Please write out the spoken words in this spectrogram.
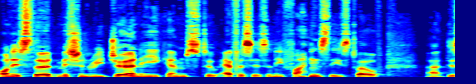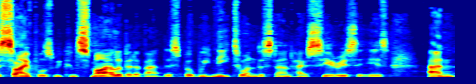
on his third missionary journey, he comes to Ephesus and he finds these 12 uh, disciples. We can smile a bit about this, but we need to understand how serious it is. And,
